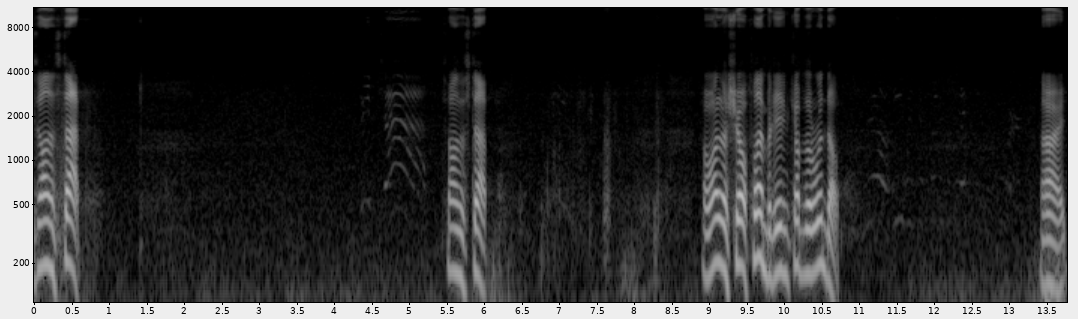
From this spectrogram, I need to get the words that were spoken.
He's on the step. He's on the step. I wanted to show Flynn, but he didn't come to the window. All right.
